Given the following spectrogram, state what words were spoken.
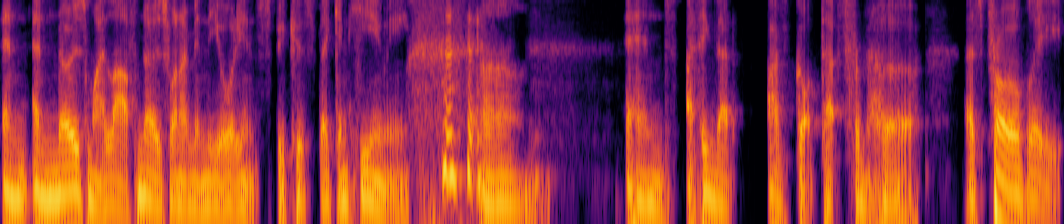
and and knows my laugh knows when I'm in the audience because they can hear me. um, and I think that I've got that from her as probably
